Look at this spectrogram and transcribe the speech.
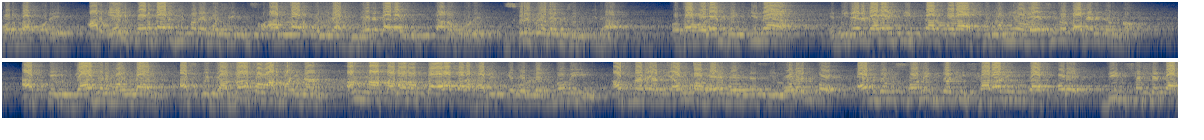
পর্দা করে। আর এই পর্দার ভিতরে বসে কিছু আল্লাহর ওলিরা দিনের বেলায় ইফতারও করে। জোরে বলেন, ঠিক কিনা? কথা বলেন, ঠিক কিনা? দিনের বেলায় কি ইফতার করা শোভনীয় হয়েছিল তাদের জন্য? আজকে ঈদগাহের ময়দান, আজকে জাজা পাওয়ার ময়দান, আল্লাহ তাবারক তাআলা তার হাবিবকে বললেন, নবী, আপনারে আমি আল্লাহ হয়ে বলতেছি, বলেন তো, একজন শ্রমিক যদি সারাদিন কাজ করে, দিন শেষে তার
